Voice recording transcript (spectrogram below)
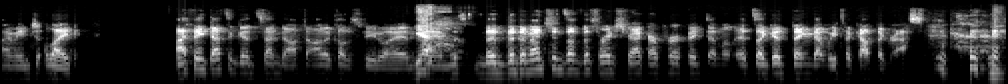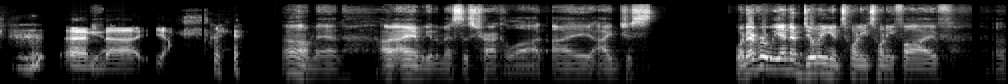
I mean, like, I think that's a good send off to Auto Club Speedway. And Yeah. saying this, the the dimensions of this racetrack are perfect, and it's a good thing that we took out the grass. and uh, yeah, Oh man, I, I am gonna miss this track a lot. I I just whatever we end up doing in 2025. Oh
